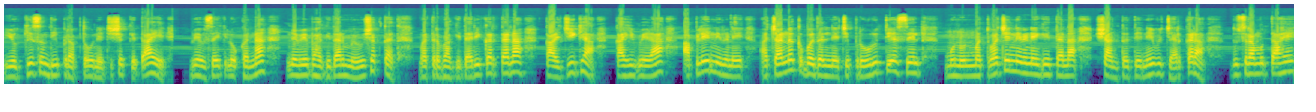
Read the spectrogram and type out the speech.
योग्य संधी प्राप्त होण्याची शक्यता आहे. व्यावसायिक लोकांना नवे भागीदार मिळू शकतात. मात्र भागीदारी करताना काळजी घ्या. काही वेळा आपले निर्णय अचानक बदलण्याची प्रवृत्ती असेल. म्हणून महत्त्वाचे निर्णय घेताना शांततेने विचार करा. दुसरा मुद्दा आहे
